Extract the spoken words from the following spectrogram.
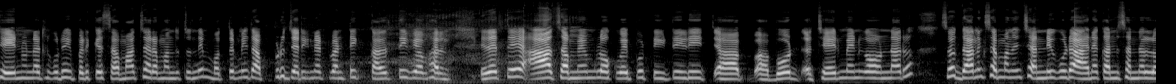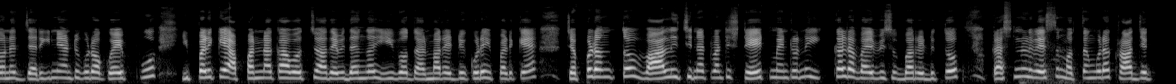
చేయనున్నట్లు కూడా ఇప్పటికే సమాచారం అందుతుంది. మొత్తం మీద అప్పుడు జరిగినటువంటి కల్తీ వ్యవహారం. ఏదైతే ఆ సమయంలో ఒకవైపు టీటీడీ బోర్డ్ చైర్మన్గా ఉన్నారు. సో దానికి సంబంధించి అన్నీ కూడా ఆయన కనుసన్నల్లోనే జరిగినాయి అంటూ కూడా ఒకవైపు ఇప్పటికే అప్పన్న కావచ్చు అదేవిధంగా ఈవో ధర్మారెడ్డి కూడా ఇప్పటికే చెప్పడంతో వాళ్ళు ఇచ్చినటువంటి స్టేట్మెంట్లను ఇక్కడ వైవి సుబ్బారెడ్డితో ప్రశ్నలు వేసి మొత్తం కూడా క్రాస్ చెక్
